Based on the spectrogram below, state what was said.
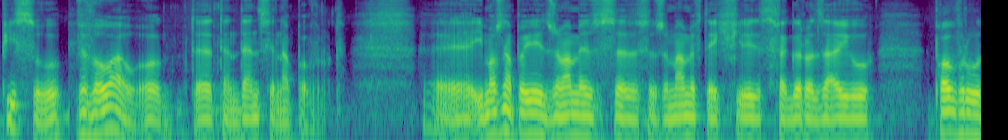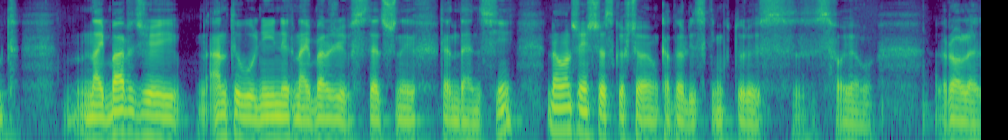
PiSu wywołało te tendencje na powrót. E, I można powiedzieć, że mamy, że mamy w tej chwili swego rodzaju powrót najbardziej antyunijnych, najbardziej wstecznych tendencji, no łącznie jeszcze z Kościołem katolickim, który swoją rolę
